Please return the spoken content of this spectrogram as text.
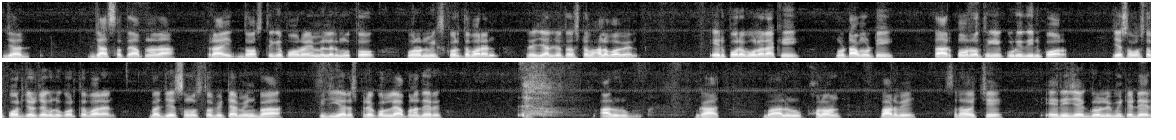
যা, যার সাথে আপনারা প্রায় দশ থেকে পনেরো এমএলের মতো বোরন মিক্স করতে পারেন, রেজাল্ট যথেষ্ট ভালো পাবেন। এরপরে বলে রাখি, মোটামুটি তার পনেরো থেকে কুড়ি দিন পর যে সমস্ত পরিচর্যাগুলো করতে পারেন বা যে সমস্ত ভিটামিন বা পিজিআর স্প্রে করলে আপনাদের আলুর গাছ বা আলুর ফলন বাড়বে, সেটা হচ্ছে এরিজ এগ্রো লিমিটেডের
